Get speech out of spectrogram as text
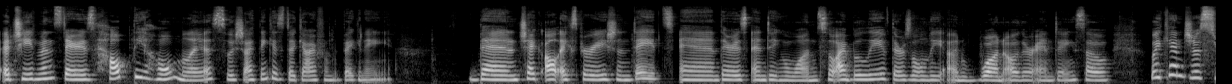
achievements, there is Help the Homeless, which I think is the guy from the beginning. Then check all expiration dates and there is ending one. So I believe there's only a, one other ending. So we can just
